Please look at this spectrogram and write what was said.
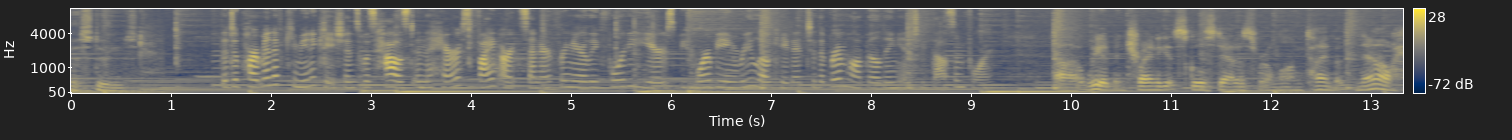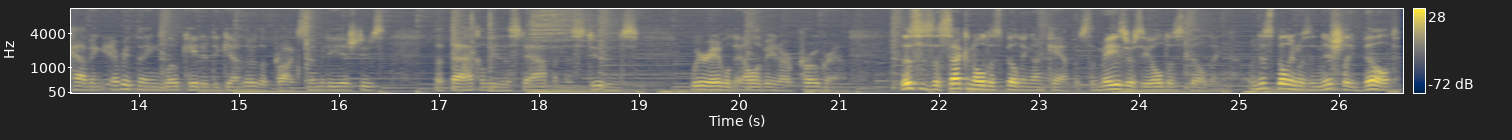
the, the students. The Department of Communications was housed in the Harris Fine Arts Center for nearly 40 years before being relocated to the Brimhall building in 2004. Uh, we had been trying to get school status for a long time, but now having everything located together, the proximity issues, the faculty, the staff, and the students, we were able to elevate our program. This is the second oldest building on campus. The Maeser is the oldest building. When this building was initially built,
